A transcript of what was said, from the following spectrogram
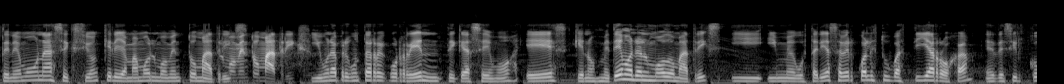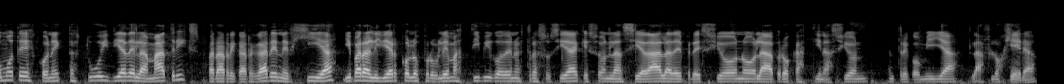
tenemos una sección que le llamamos el momento Matrix. Momento Matrix. Y una pregunta recurrente que hacemos es que nos metemos en el modo Matrix y, y, me gustaría saber cuál es tu pastilla roja, es decir, cómo te desconectas tú hoy día de la Matrix para recargar energía y para lidiar con los problemas típicos de nuestra sociedad que son la ansiedad, la depresión o la procrastinación, entre comillas, la flojera.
